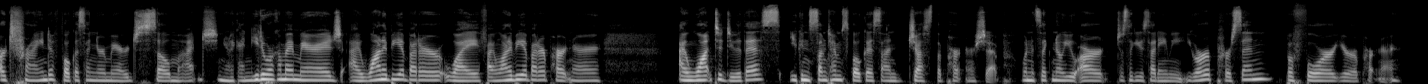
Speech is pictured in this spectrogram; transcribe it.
are trying to focus on your marriage so much, and you're like, I need to work on my marriage. I want to be a better wife. I want to be a better partner. I want to do this. You can sometimes focus on just the partnership when it's like, no, you are, just like you said, Amy, you're a person before you're a partner.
